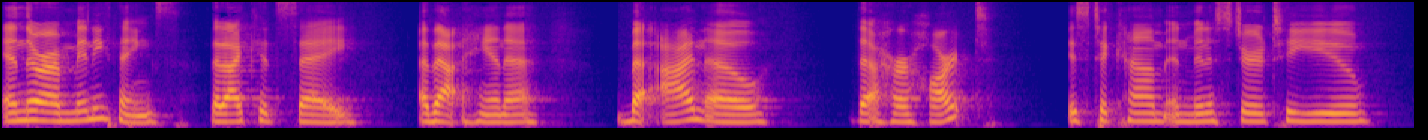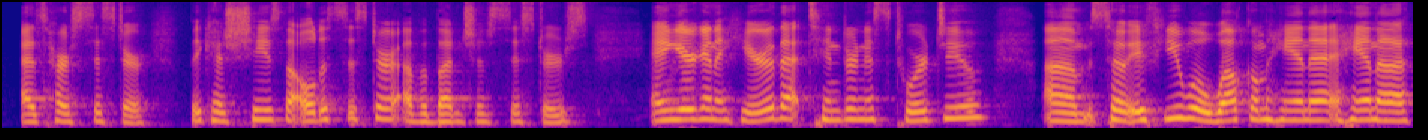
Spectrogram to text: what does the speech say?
And there are many things that I could say about Hannah, but I know that her heart is to come and minister to you as her sister because she's the oldest sister of a bunch of sisters. And you're going to hear that tenderness towards you. Um, so if you will welcome Hannah, Hannah,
